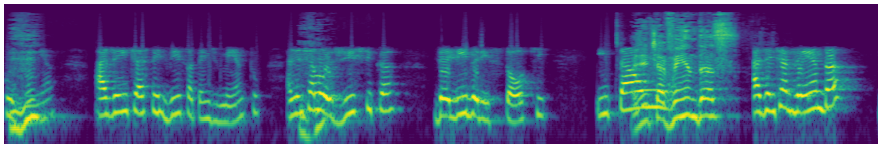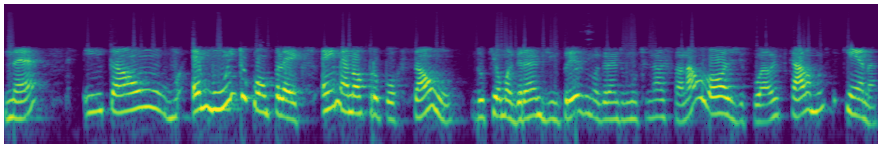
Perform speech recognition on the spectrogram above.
cozinha, uhum. a gente é serviço, atendimento, a gente é uhum. é logística, delivery, estoque. Então, a gente é vendas. A gente é venda, né? Então, é muito complexo, em menor proporção do que uma grande empresa, uma grande multinacional, lógico, é uma escala muito pequena,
